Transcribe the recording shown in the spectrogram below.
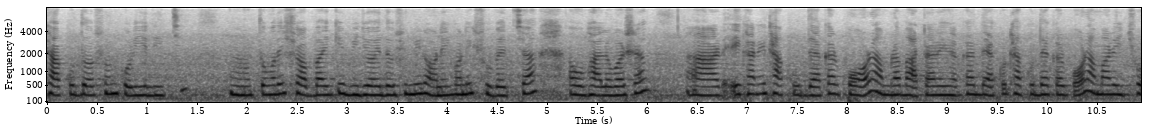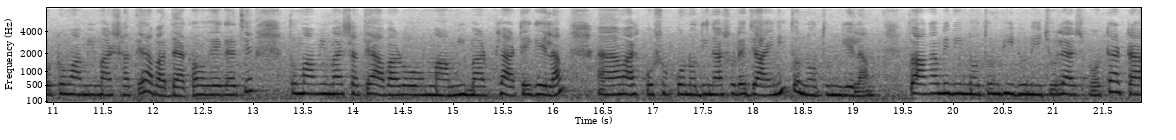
ঠাকুর দর্শন করিয়ে দিচ্ছি। তোমাদের সবাইকে বিজয় দশমীর অনেক অনেক শুভেচ্ছা ও ভালোবাসা। আর এখানে ঠাকুর দেখার পর, আমরা বাটার এলাকা দেখো, ঠাকুর দেখার পর আমার এই ছোটো মামিমার সাথে আবার দেখা হয়ে গেছে। তো মামিমার সাথে আবারও মামিমার ফ্ল্যাটে গেলাম। আর কোনো দিন আসলে যাইনি, তো নতুন গেলাম। তো আগামী দিন নতুন ভিডিও নিয়ে চলে আসব। টাটা!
